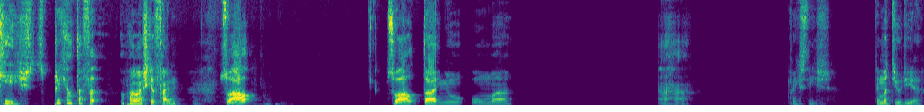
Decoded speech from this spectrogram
Que é isto? Para que ela está a? Opa, eu acho que a Fanny. Pessoal. Pessoal, tenho uma. Aham. Como é que se diz? Tem uma teoria.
